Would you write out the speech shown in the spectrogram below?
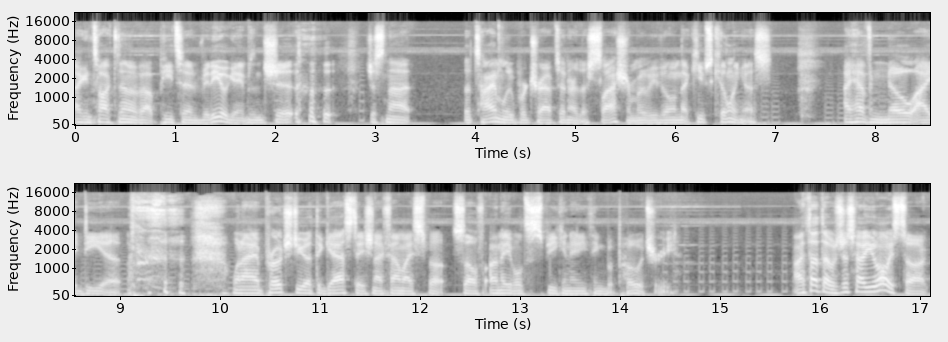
I can talk to them about pizza and video games and shit. Just not the time loop we're trapped in or the slasher movie villain that keeps killing us. I have no idea. when I approached you at the gas station, I found myself unable to speak in anything but poetry. I thought that was just how you always talk.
